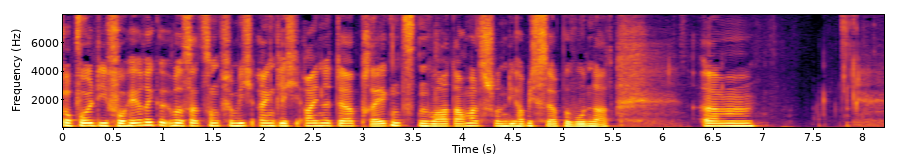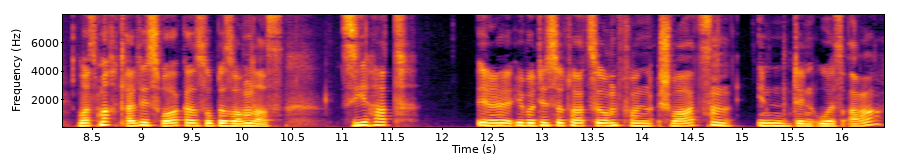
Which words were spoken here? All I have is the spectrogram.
Obwohl die vorherige Übersetzung für mich eigentlich eine der prägendsten war, damals schon, die habe ich sehr bewundert. Ähm, was macht Alice Walker so besonders? Sie hat äh, über die Situation von Schwarzen in den USA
